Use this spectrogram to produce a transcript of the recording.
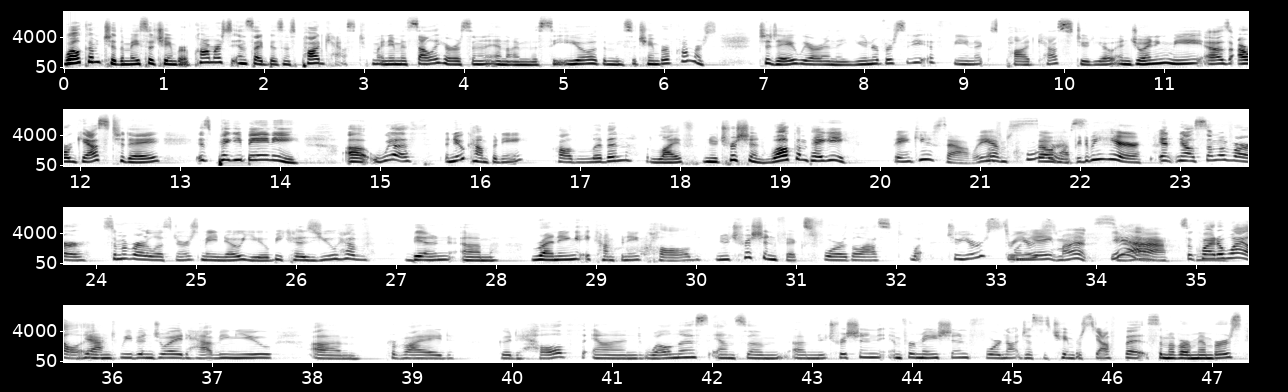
Welcome to the Mesa Chamber of Commerce Inside Business Podcast. My name is Sally Harrison, and I'm the CEO of the Mesa Chamber of Commerce. Today, we are in the University of Phoenix podcast studio, and joining me as our guest today is Peggy Bainey uh, with a new company called Livin' Life Nutrition. Welcome, Peggy. Thank you, Sally. Of I'm so happy to be here. And now, some of our some of our listeners may know you because you have been um, running a company called Nutrition Fix for the last what two years, three 28 years? months. Yeah. Yeah. So quite a while, Yeah. and we've enjoyed having you um, provide good health and wellness and some um, nutrition information for not just the chamber staff but some of our members.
